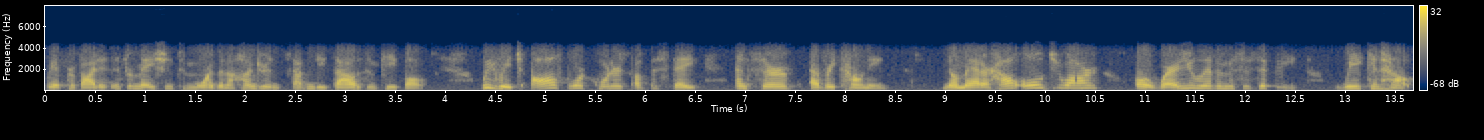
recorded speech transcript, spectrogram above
we have provided information to more than 170,000 people. We reach all four corners of the state and serve every county. No matter how old you are or where you live in Mississippi, we can help.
